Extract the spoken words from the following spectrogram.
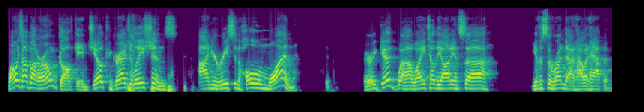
why don't we talk about our own golf game? Joe, congratulations on your recent hole in one. Very good. Uh, why don't you tell the audience, uh, give us the rundown how it happened?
